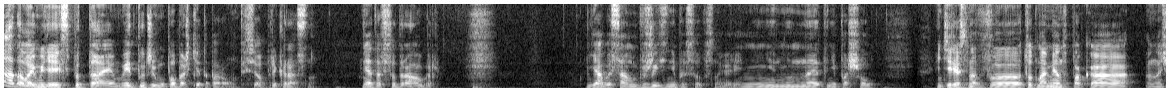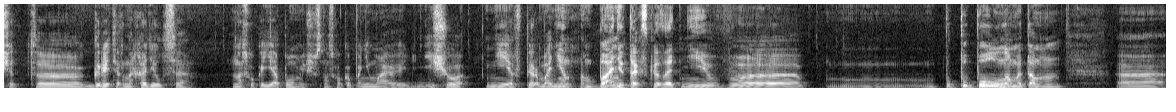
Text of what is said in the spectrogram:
а давай мы тебя испытаем. И тут же ему по башке топором. Все, прекрасно. Это все Драугр. Я бы сам в жизни бы, собственно говоря, ни, ни, на это не пошел. Интересно, в тот момент, пока, значит, э, Гретер находился насколько я помню сейчас, насколько понимаю, еще не в перманентном бане, так сказать, не в полном этом э,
